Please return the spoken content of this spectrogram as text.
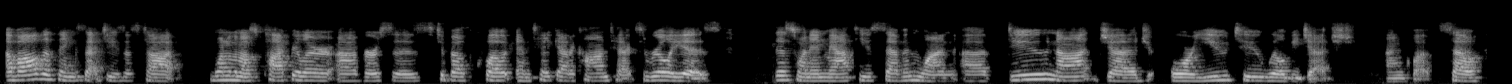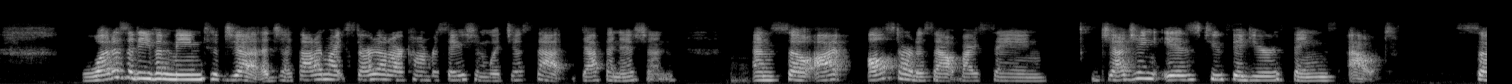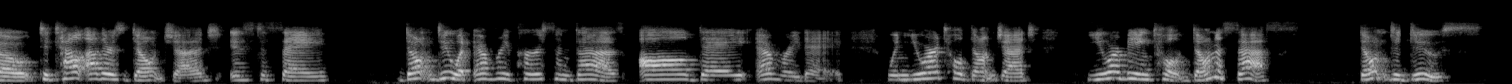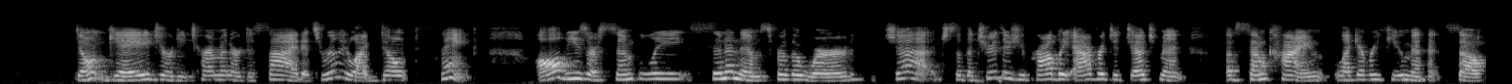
Of all the things that Jesus taught, one of the most popular uh, verses to both quote and take out of context really is this one in Matthew 7 1 uh, Do not judge, or you too will be judged. Unquote. So, what does it even mean to judge? I thought I might start out our conversation with just that definition. And so I, I'll start us out by saying judging is to figure things out. So to tell others don't judge is to say, don't do what every person does all day, every day. When you are told don't judge, you are being told don't assess, don't deduce, don't gauge or determine or decide. It's really like don't think. All these are simply synonyms for the word judge. So the truth is, you probably average a judgment of some kind like every few minutes. So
